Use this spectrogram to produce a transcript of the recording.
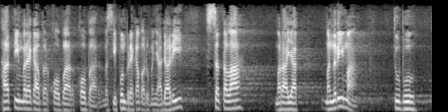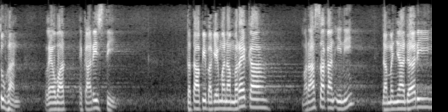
hati mereka berkobar-kobar. Meskipun mereka baru menyadari setelah merayak menerima tubuh Tuhan lewat Ekaristi. Tetapi bagaimana mereka merasakan ini dan menyadari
